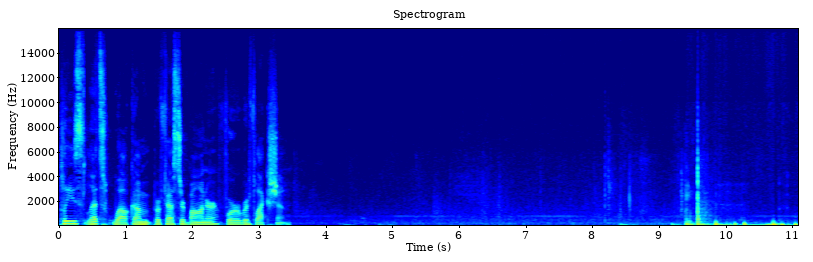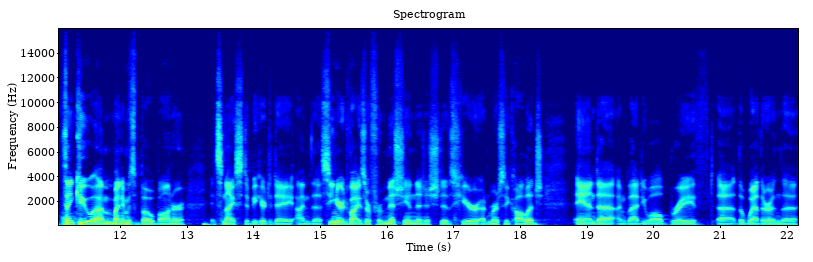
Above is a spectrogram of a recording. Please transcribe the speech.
please let's welcome Professor Bonner for a reflection. Thank you. Um, my name is Bo Bonner. It's nice to be here today. I'm the senior advisor for mission initiatives here at Mercy College, and uh, I'm glad you all braved uh, the weather and the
